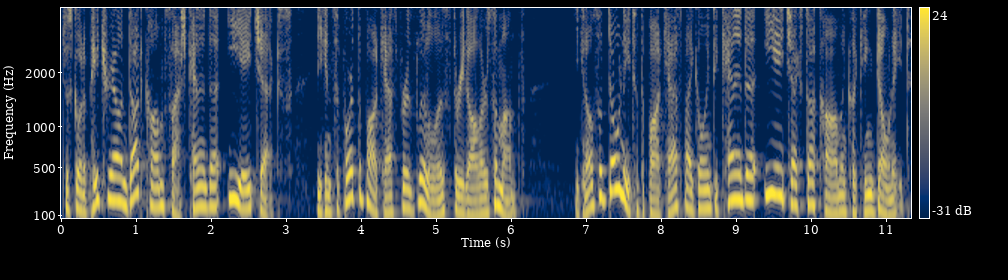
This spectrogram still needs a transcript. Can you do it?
Just go to patreon.com slash CanadaEHX. You can support the podcast for as little as $3 a month. You can also donate to the podcast by going to CanadaEHX.com and clicking Donate.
